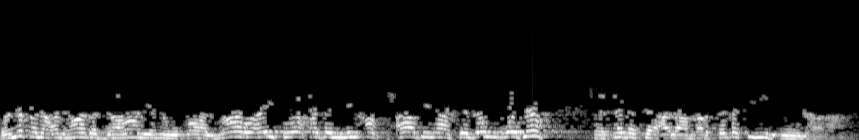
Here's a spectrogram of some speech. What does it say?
ونقل عن هذا الداراني أنه قال ما رأيت أحدا من أصحابنا تزوج فثبت على مرتبته الأولى.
